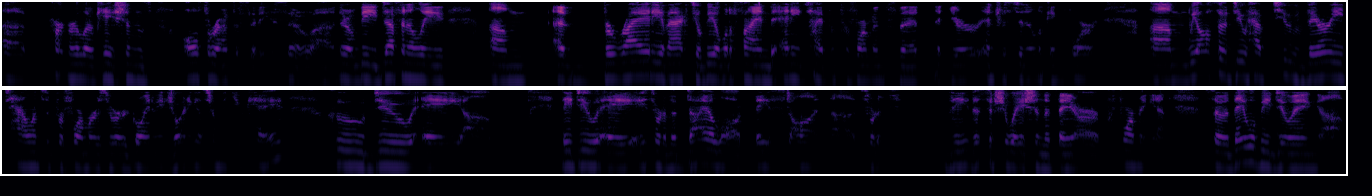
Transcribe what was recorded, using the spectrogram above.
uh, partner locations all throughout the city. So uh, there will be definitely um, a variety of acts. You'll be able to find any type of performance that that you're interested in looking for. Um, we also do have two very talented performers who are going to be joining us from the UK, who do a um, they do a, a, sort of a dialogue based on uh, sort of the the situation that they are performing in. So they will be doing um,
